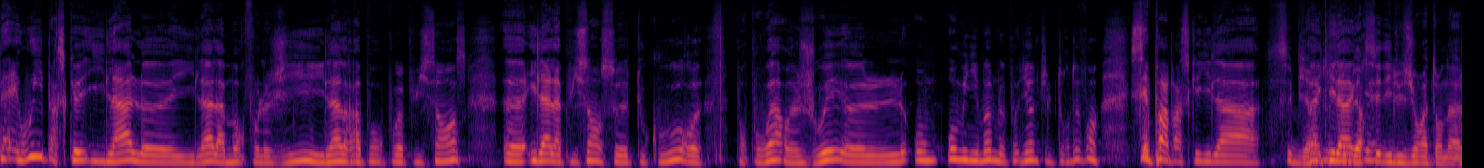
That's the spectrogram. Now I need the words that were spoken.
Ben oui, parce qu'il a, le, il a la morphologie, il a le rapport poids-puissance, euh, il a la puissance euh, tout court euh, pour pouvoir jouer au, minimum le podium sur le Tour de France. C'est pas parce qu'il a. C'est bien ben, qu'il a bercé d'illusions à ton âge.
